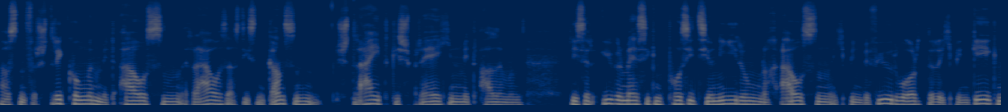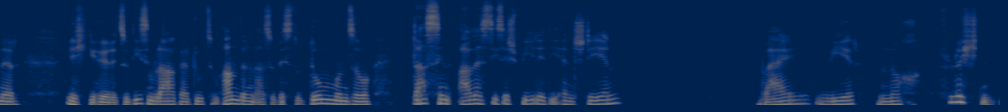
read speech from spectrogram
aus den Verstrickungen mit außen, raus aus diesen ganzen Streitgesprächen mit allem und dieser übermäßigen Positionierung nach außen, ich bin Befürworter, ich bin Gegner, ich gehöre zu diesem Lager, du zum anderen, also bist du dumm und so, das sind alles diese Spiele, die entstehen, weil wir noch flüchten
